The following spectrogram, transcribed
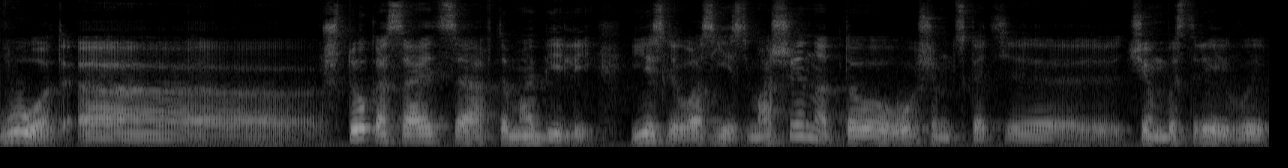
Вот. А, что касается автомобилей. Если у вас есть машина, то, в общем, сказать, э, чем быстрее вы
